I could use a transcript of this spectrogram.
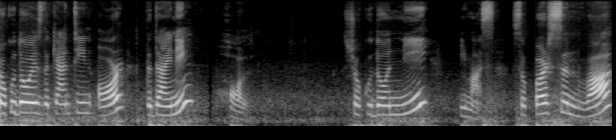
Shokudo is the canteen or the dining hall. Shokudo ni imasu. So, person wa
